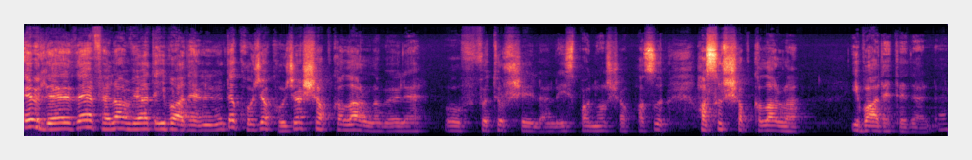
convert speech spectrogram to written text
Evlerde falan veya ibadetlerinde koca koca şapkalarla böyle o fötür şeylerle İspanyol şapkası hasır şapkalarla ibadet ederler.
